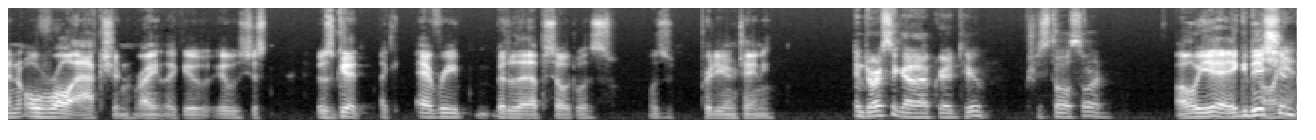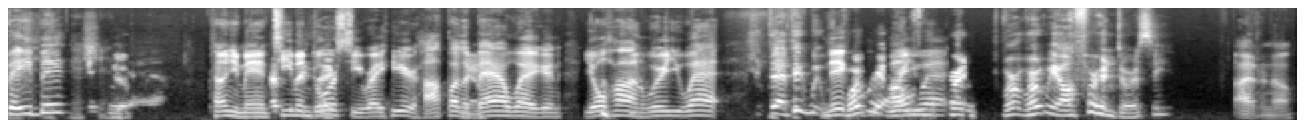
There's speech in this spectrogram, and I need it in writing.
and overall action. Right? Like it, it was just it was good. Like every bit of the episode was was pretty entertaining. And Dorsey got an upgrade too. She stole a sword. Oh yeah, ignition, Oh, yeah, baby! ignition. Yeah. Telling you, man, That's Team pretty sick. Dorsey right here. Hop on the Yeah. bandwagon. Johan, where are you at? I think we, Nick, weren't we where all you at? for, weren't weren't we all for Dorsey? I don't know.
